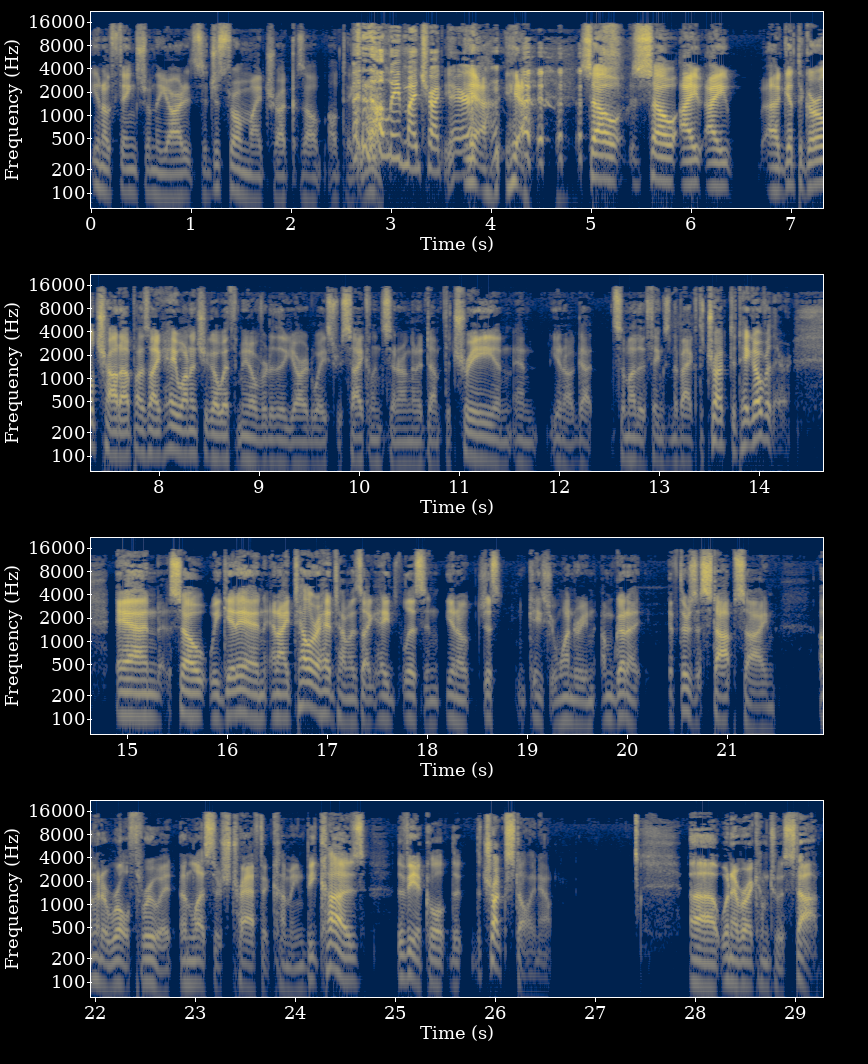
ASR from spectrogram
you know things from the yard. So just throw them in my truck because I'll I'll take and. I'll leave my truck there. Yeah, yeah. so so I I uh, get the girl child up. I was like, hey, why don't you go with me over to the yard waste recycling center? I'm going to dump the tree and and you know got some other things in the back of the truck to take over there. And so we get in, and I tell her ahead of time. I was like, hey, listen, you know, just in case you're wondering, I'm gonna if there's a stop sign, I'm gonna roll through it unless there's traffic coming because the vehicle the, the truck's stalling out uh, whenever I come to a stop.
